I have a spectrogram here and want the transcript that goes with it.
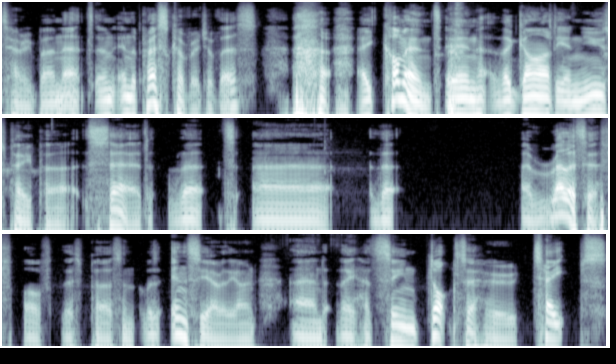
Terry Burnett, and in the press coverage of this, a comment in the Guardian newspaper said that uh, that a relative of this person was in Sierra Leone, and they had seen Doctor Who tapes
